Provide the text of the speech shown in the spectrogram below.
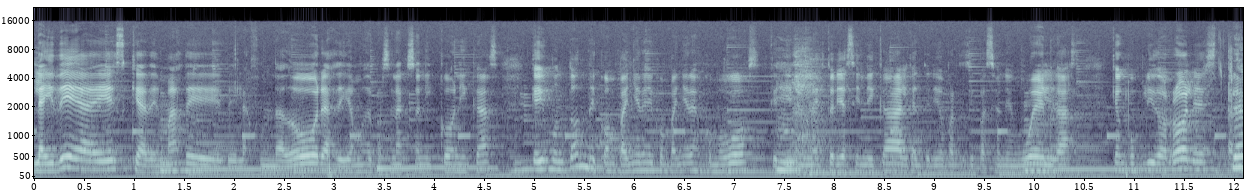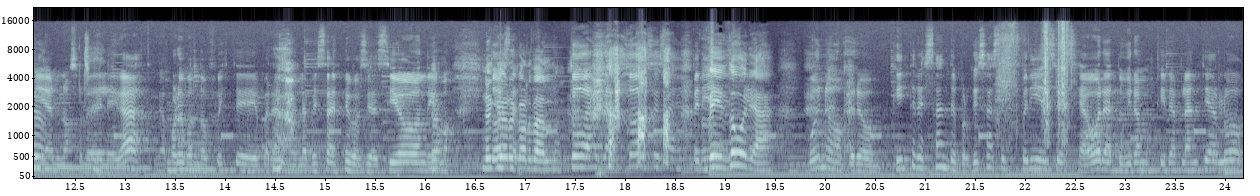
La idea es que además de, de las fundadoras, digamos, de personas que son icónicas, que hay un montón de compañeras y compañeras como vos, que Mm. tienen una historia sindical, que han tenido participación en huelgas, que han cumplido roles Claro, también, no solo sí. delegadas. Me acuerdo cuando fuiste para la mesa de negociación, digamos. no quiero recordarlo. Todas, esas- todas esas experiencias. Vedora. Bueno, pero qué interesante, porque esas experiencias, si ahora tuviéramos que ir a plantearlo,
